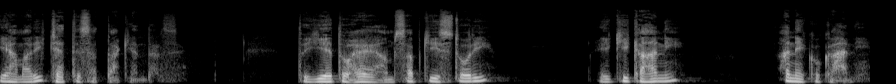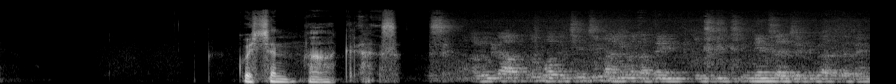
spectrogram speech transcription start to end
ये हमारी चैत्य सत्ता के अंदर से। तो ये तो है हम सब की स्टोरी, एक ही कहानी, अनेकों कहानी। क्वेश्चन हाँ आप तो बहुत अच्छी अच्छी कहानी बताते हैं इंडियन कल्चर की बात हैं।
